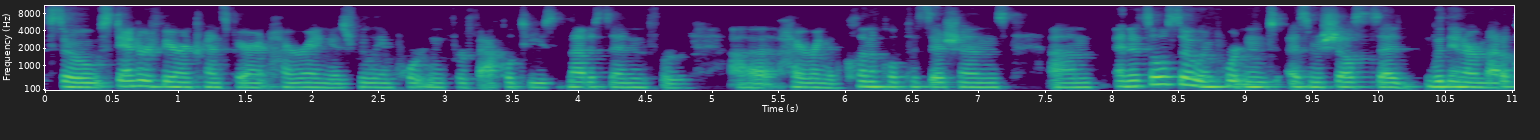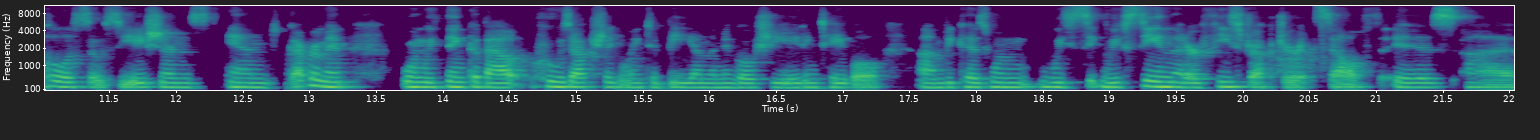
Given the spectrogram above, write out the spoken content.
So standard, fair, and transparent hiring is really important for faculties of medicine, for uh, hiring of clinical positions. Um, and it's also important, as Michelle said, within our medical associations and government when we think about who's actually going to be on the negotiating table. Um, because when we see, we've seen that our fee structure itself is uh,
